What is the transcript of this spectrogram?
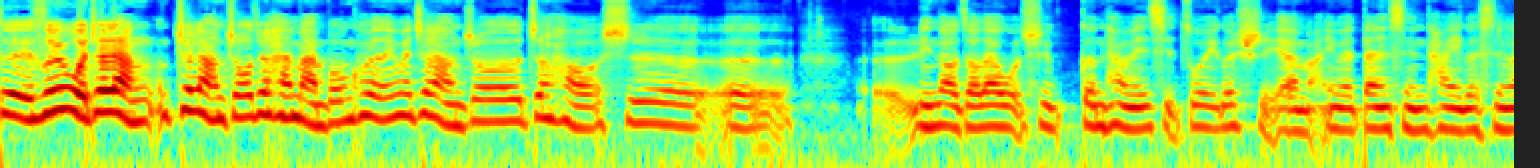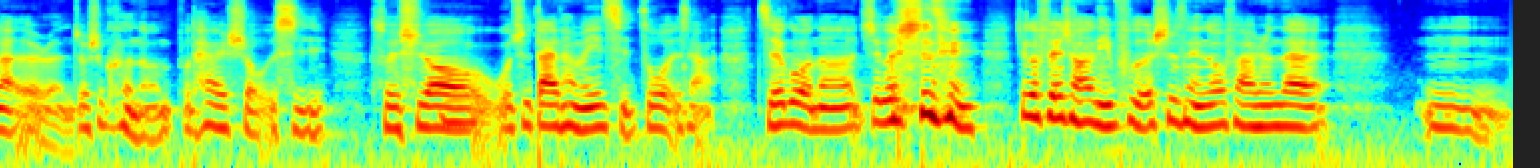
对，所以我这两这两周就还蛮崩溃的，因为这两周正好是呃。呃，领导交代我去跟他们一起做一个实验嘛，因为担心他一个新来的人就是可能不太熟悉，所以需要我去带他们一起做一下。结果呢，这个事情，这个非常离谱的事情就发生在，嗯，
